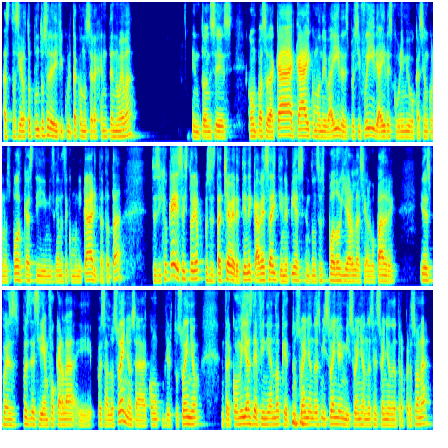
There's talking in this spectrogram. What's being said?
hasta cierto punto se le dificulta conocer a gente nueva. Entonces, cómo pasó de acá, acá y cómo no iba a ir. Después sí fui, de ahí descubrí mi vocación con los podcasts y mis ganas de comunicar y ta, ta, ta. Entonces dije, ok, esa historia pues está chévere, tiene cabeza y tiene pies, entonces puedo guiarla hacia algo padre. Y después pues decidí enfocarla eh, pues a los sueños, a cómo cumplir tu sueño, entre comillas definiendo que tu sueño no es mi sueño y mi sueño no es el sueño de otra persona.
